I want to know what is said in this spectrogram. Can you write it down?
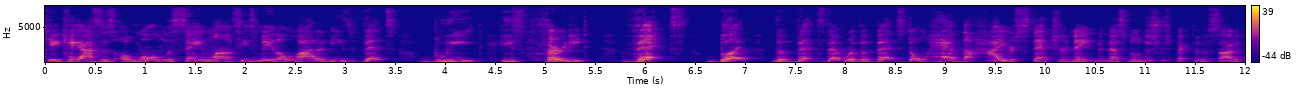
Kid Chaos is along the same lines. He's made a lot of these vets bleed. He's 30 vets, but the vets that were the vets don't have the higher stature name. And that's no disrespect to the Saga,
